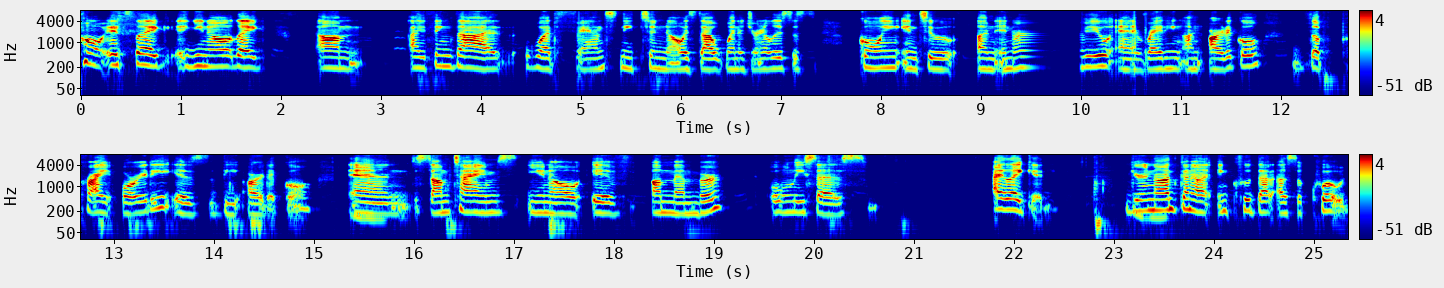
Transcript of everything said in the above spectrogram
So it's like, you know, like um I think that what fans need to know is that when a journalist is going into an interview and writing an article, the priority is the article. Mm-hmm. And sometimes, you know, if a member only says, I like it. You're mm-hmm. not going to include that as a quote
